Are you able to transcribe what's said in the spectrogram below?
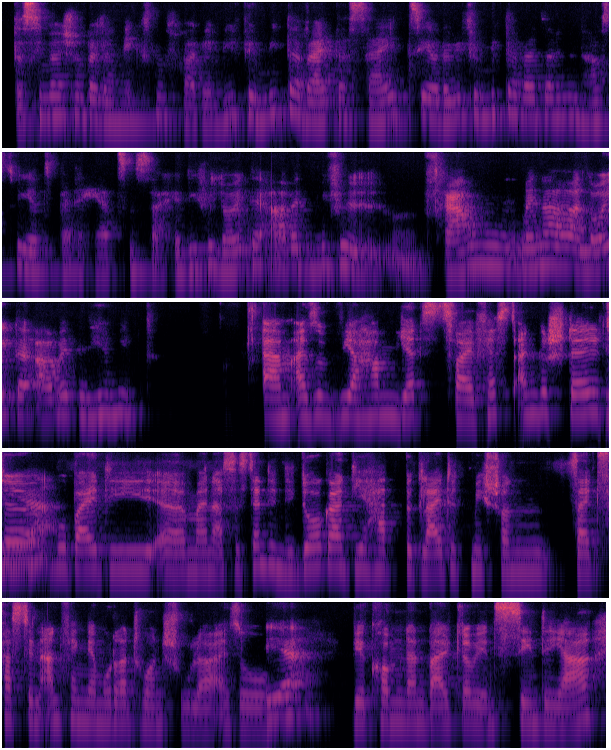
Da sind wir schon bei der nächsten Frage. Wie viele Mitarbeiter seid ihr oder wie viele Mitarbeiterinnen hast du jetzt bei der Herzenssache? Wie viele Leute arbeiten, wie viele Frauen, Männer, Leute arbeiten hier mit? Ähm, also wir haben jetzt zwei Festangestellte, ja. wobei die äh, meine Assistentin, die Dorga, die hat begleitet mich schon seit fast den Anfängen der Moderatorenschule. Also ja. wir kommen dann bald, glaube ich, ins zehnte Jahr.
